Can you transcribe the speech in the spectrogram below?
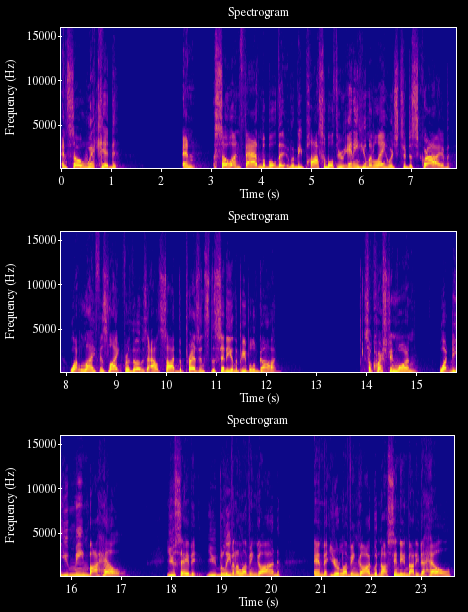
and so wicked and so unfathomable that it would be possible through any human language to describe what life is like for those outside the presence, the city, and the people of God. So, question one what do you mean by hell? You say that you believe in a loving God and that your loving God would not send anybody to hell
